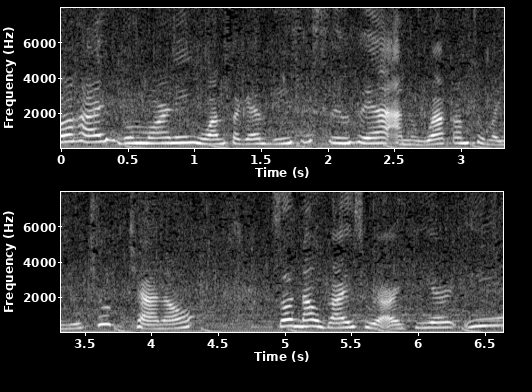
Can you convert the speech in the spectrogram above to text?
So hi, good morning. Once again, this is Cynthia and welcome to my YouTube channel. So now guys, we are here in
